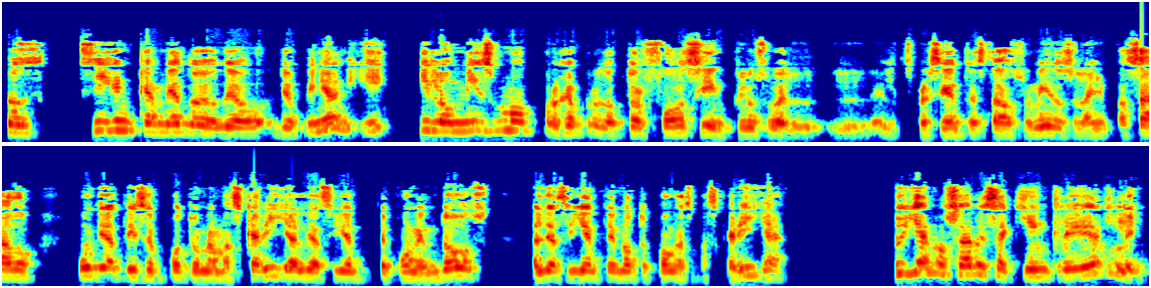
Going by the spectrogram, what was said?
Entonces, siguen cambiando de, opinión. Y, lo mismo, por ejemplo, el doctor Fauci, incluso el, el, expresidente de Estados Unidos el año pasado, un día te dicen ponte una mascarilla, al día siguiente te ponen dos, al día siguiente no te pongas mascarilla. Tú ya no sabes a quién creerle.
